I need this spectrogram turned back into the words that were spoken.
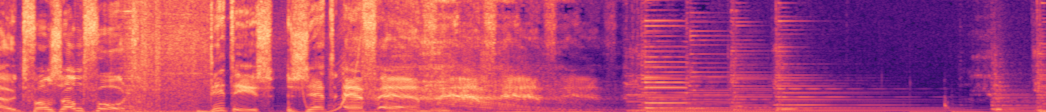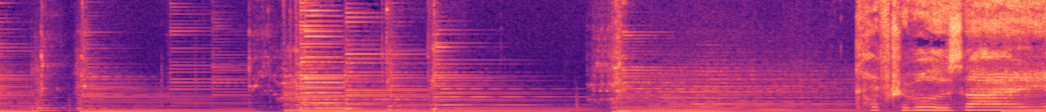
geluid van Zandvoort. Dit is ZFM. Comfortable as I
